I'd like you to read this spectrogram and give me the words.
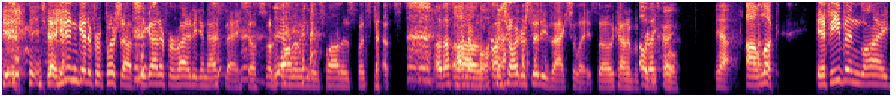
he, yeah, he didn't get it for push-ups; he got it for writing an essay. So sort of yeah. following in his father's footsteps. Oh, that's wonderful. on Charter Cities, actually. So kind of a oh, pretty cool. Great. Yeah. Um, look, if even like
